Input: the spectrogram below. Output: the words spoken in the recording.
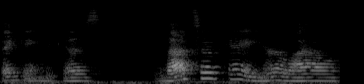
thinking because that's okay. You're allowed.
